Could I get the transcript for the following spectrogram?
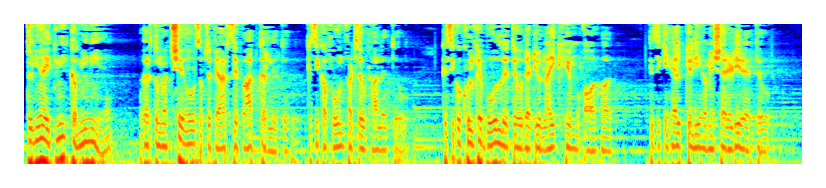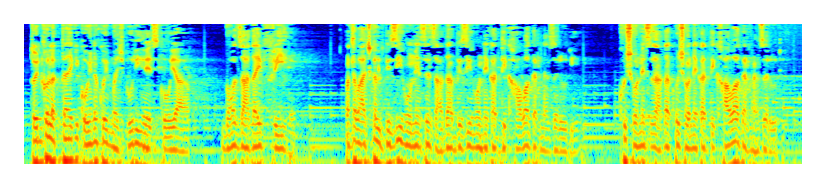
दुनिया इतनी कमीनी है, अगर तुम अच्छे हो, सबसे प्यार से बात कर लेते हो, किसी का फ़ोन फट से उठा लेते हो, किसी को खुल के बोल देते हो दैट यू लाइक हिम और हर किसी की हेल्प के लिए हमेशा रेडी रहते हो तो इनको लगता है कि कोई ना कोई मजबूरी है इसको, या बहुत ज़्यादा ही फ्री है। मतलब आजकल बिज़ी होने से ज़्यादा बिज़ी होने का दिखावा करना ज़रूरी है। खुश होने से ज़्यादा खुश होने का दिखावा करना ज़रूरी है।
